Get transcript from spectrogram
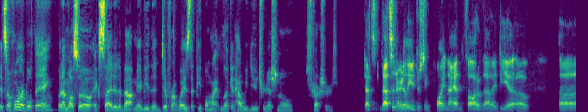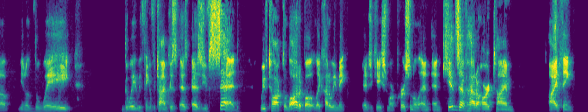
it's a horrible thing, but I'm also excited about maybe the different ways that people might look at how we do traditional structures. That's that's a really interesting point, and I hadn't thought of that idea of uh, you know the way the way we think of time. Because as as you've said, we've talked a lot about like how do we make education more personal, and and kids have had a hard time, I think,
